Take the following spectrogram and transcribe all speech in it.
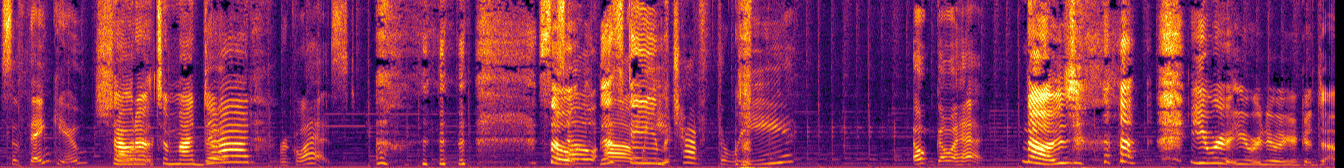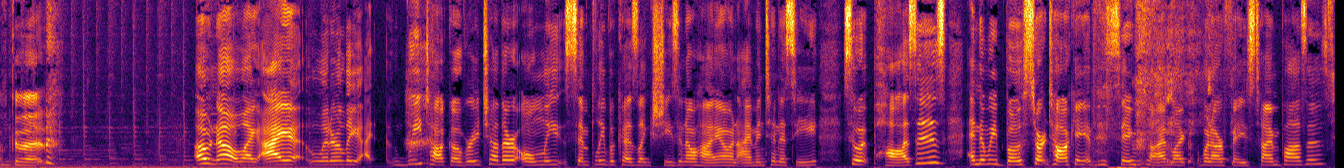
So thank you. Shout out to my dad. Request. So, so this uh, game. We each have three. oh, go ahead. No, you were you were doing a good job. Go ahead. Oh no, like I literally I, we talk over each other only simply because like she's in Ohio and I'm in Tennessee, so it pauses and then we both start talking at the same time like when our FaceTime pauses.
